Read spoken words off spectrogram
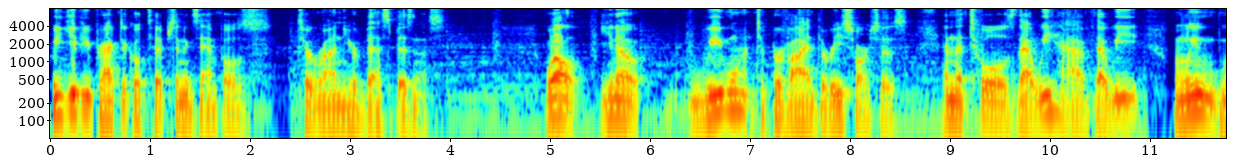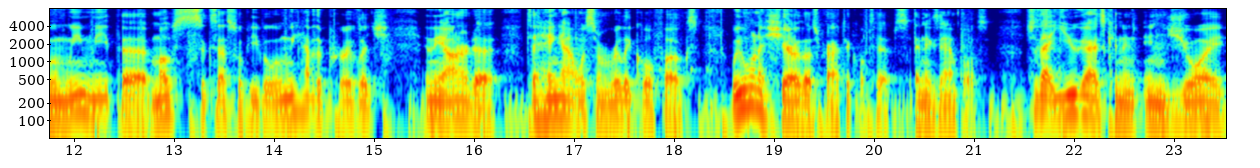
we give you practical tips and examples to run your best business. Well, you know, we want to provide the resources and the tools that we have that we when we when we meet the most successful people when we have the privilege and the honor to to hang out with some really cool folks we want to share those practical tips and examples so that you guys can enjoy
